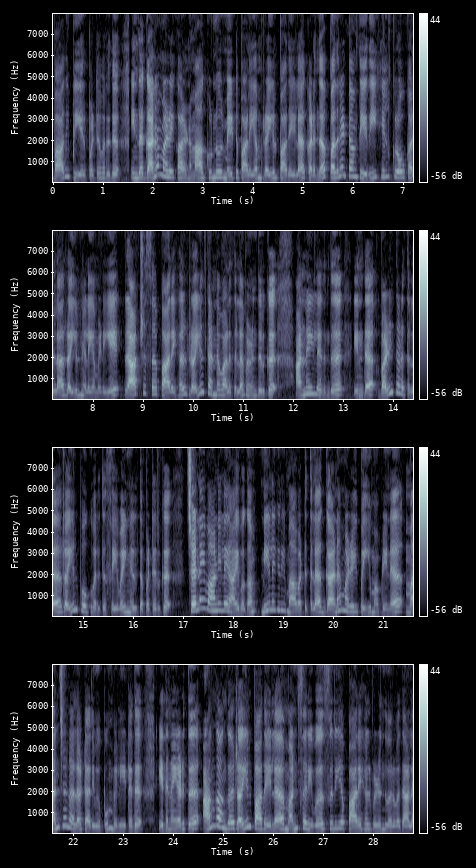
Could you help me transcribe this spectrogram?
பாதிப்பு ஏற்பட்டு வருது. இந்த கனமழை காரணமா குன்னூர் மேட்டுப்பாளையம் ரயில் பாதையில கடந்த பதினெட்டாம் தேதி ஹில் க்ரோவ் கல்லார் ரயில் நிலையம் இடையே ராட்சச பாறைகள் ரயில் தண்டவாளத்துல விழுந்திருக்கு. அன்னையிலிருந்து இந்த வழித்தடத்துல ரயில் போக்குவரத்து சேவை நிறுத்தப்பட்டிருக்கு. சென்னை வானிலை ஆய்வகம் நீலகிரி மாவட்டத்தில் கனமழை பெய்யும் அப்படின்னு மஞ்சள் அலர்ட் அறிவிப்பும் வெளியிட்டது. இதனையடுத்து ஆங்காங்கு ரயில் பாதையில் மண் சரிவு சிறிய பாறைகள் விழுந்து வருவதால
